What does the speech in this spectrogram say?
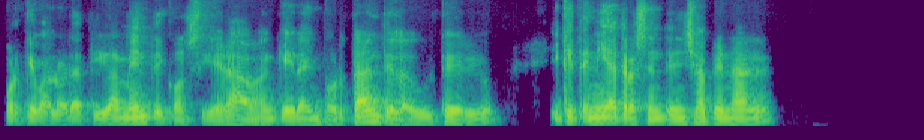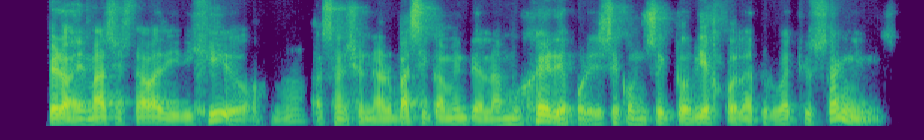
porque valorativamente consideraban que era importante el adulterio y que tenía trascendencia penal, pero además estaba dirigido a sancionar básicamente a las mujeres por ese concepto viejo de la turbatio sanguinis.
